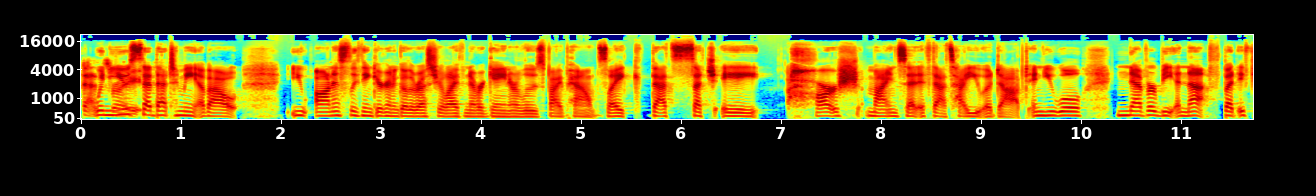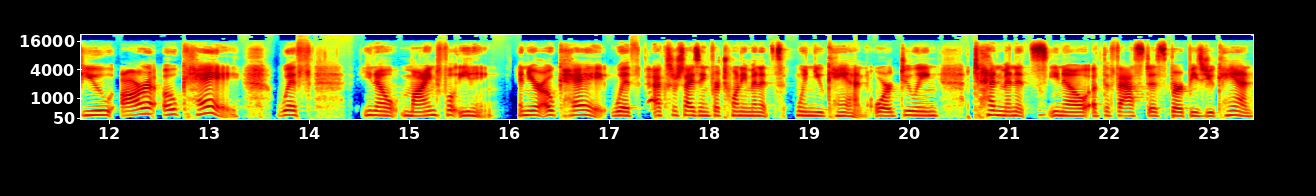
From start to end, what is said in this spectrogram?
that's when right. you said that to me about you honestly think you're gonna go the rest of your life, never gain or lose five pounds. Like that's such a harsh mindset if that's how you adopt and you will never be enough but if you are okay with you know mindful eating and you're okay with exercising for 20 minutes when you can or doing 10 minutes, you know, of the fastest burpees you can,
